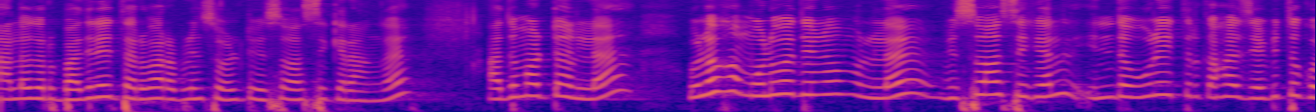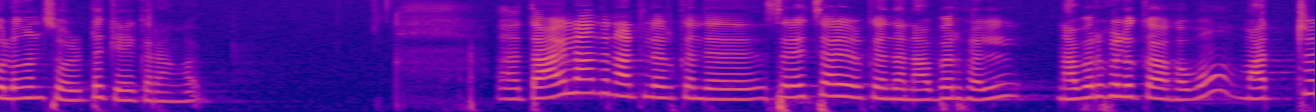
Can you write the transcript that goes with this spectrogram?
நல்லதொரு பதிலை தருவார் அப்படின்னு சொல்லிட்டு விசுவாசிக்கிறாங்க. அது மட்டும் இல்லை உலகம் முழுவதிலும் உள்ள விசுவாசிகள் இந்த ஊழியத்திற்காக ஜெபித்து கொள்ளுங்கன்னு சொல்லிட்டு கேட்குறாங்க தாய்லாந்து நாட்டில் இருக்க இந்த சிறைச்சாலையில் இருக்க இந்த நபர்கள் நபர்களுக்காகவும் மற்ற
